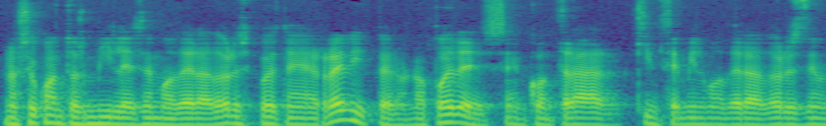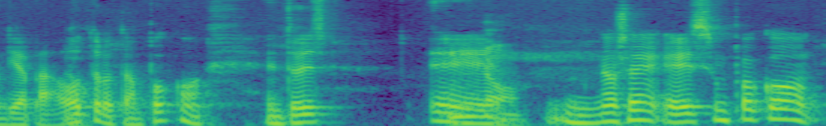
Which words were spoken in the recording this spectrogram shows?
no sé cuántos miles de moderadores puede tener Reddit, pero no puedes encontrar 15.000 moderadores de un día para otro tampoco. Entonces, no. no sé, es un poco...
